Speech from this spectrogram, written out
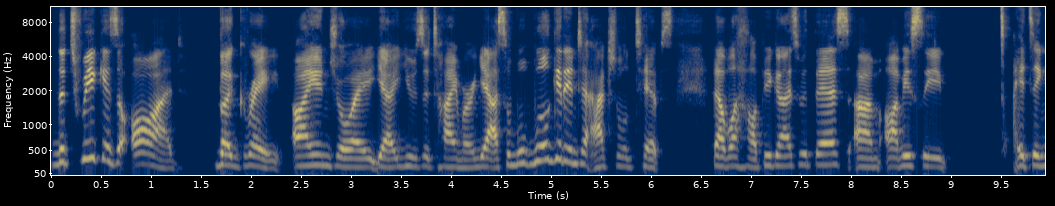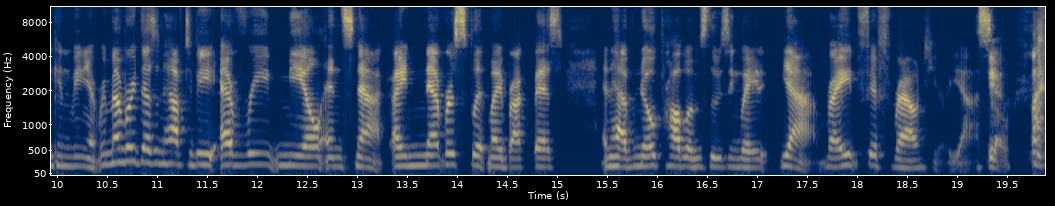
the tweak is odd but great. I enjoy, yeah, use a timer. Yeah. So we'll we'll get into actual tips that will help you guys with this. Um, obviously, it's inconvenient. Remember, it doesn't have to be every meal and snack. I never split my breakfast and have no problems losing weight. Yeah, right. Fifth round here. Yeah. So yeah. I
